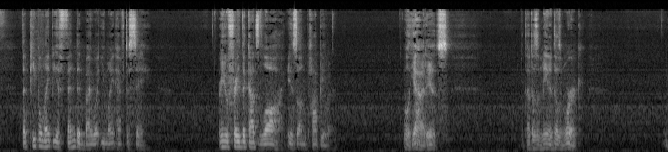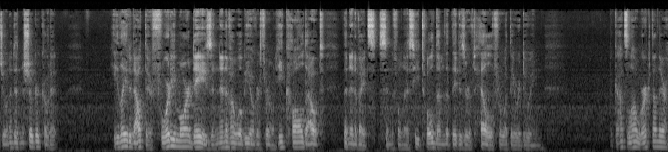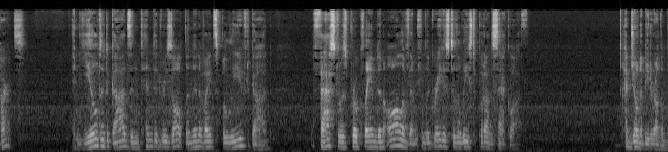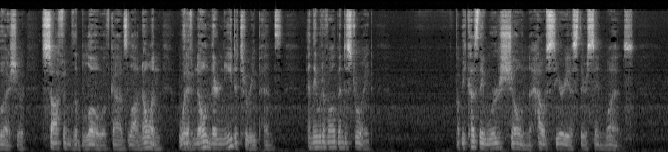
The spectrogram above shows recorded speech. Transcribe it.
that people might be offended by what you might have to say? Are you afraid that God's law is unpopular? Well, yeah, it is. But that doesn't mean it doesn't work. Jonah didn't sugarcoat it. He laid it out there 40 more days and Nineveh will be overthrown. He called out the Ninevites' sinfulness. He told them that they deserved hell for what they were doing. God's law worked on their hearts and yielded God's intended result. The Ninevites believed God. A fast was proclaimed, and all of them, from the greatest to the least, put on sackcloth. Had Jonah beat around the bush or softened the blow of God's law, no one would have known their need to repent, and they would have all been destroyed. But because they were shown how serious their sin was,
